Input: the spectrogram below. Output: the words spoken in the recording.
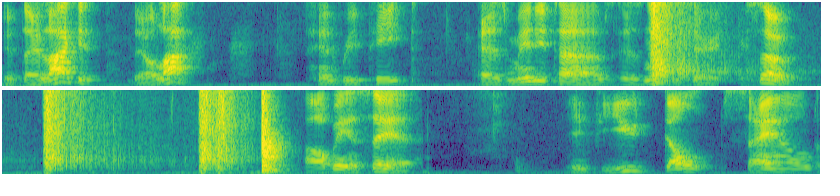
If they like it, they'll lock. And repeat as many times as necessary. So, all being said, if you don't sound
